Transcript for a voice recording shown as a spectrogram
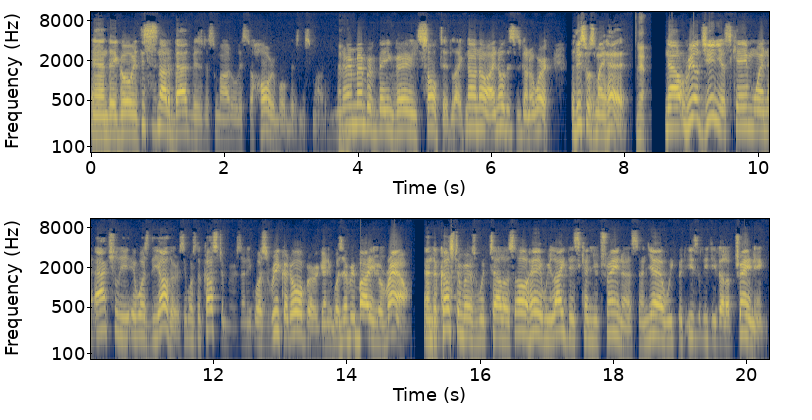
And they go, "This is not a bad business model; it's a horrible business model." And I remember being very insulted, like, "No, no, I know this is going to work," but this was my head. Yeah. Now, real genius came when actually it was the others, it was the customers, and it was Rickard Öberg, and it was everybody around. And the customers would tell us, "Oh, hey, we like this. Can you train us?" And yeah, we could easily develop training.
